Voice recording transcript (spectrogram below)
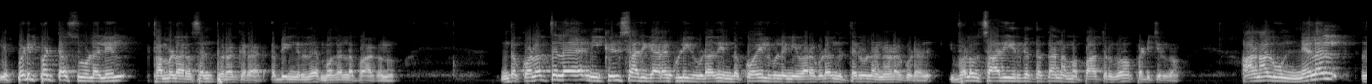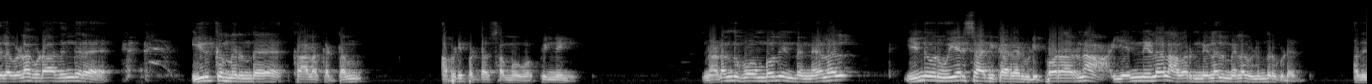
எப்படிப்பட்ட சூழலில் தமிழரசன் பிறக்கிறார் அப்படிங்கிறத முதல்ல பார்க்கணும். இந்த குளத்துல நீ கீழ் சாதிக்காரன் குளிக்கக்கூடாது இந்த கோயிலுக்குள்ள நீ வரக்கூடாது இந்த தெருவில் நடக்கூடாது இவ்வளவு சாதி இருக்கத்தை தான் நம்ம பார்த்துருக்கோம் படிச்சிருக்கோம். ஆனால் உன் நிழல் இதுல விழக்கூடாதுங்கிற இறுக்கம் இருந்த காலகட்டம் அப்படிப்பட்ட சமூகம் பின்னணி. நடந்து போகும்போது இந்த நிழல் இன்னொரு உயர் சாதிக்காரர் இப்படி போறாருன்னா என் நிழல் அவர் நிழல் மேல விழுந்துடக்கூடாது. அது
